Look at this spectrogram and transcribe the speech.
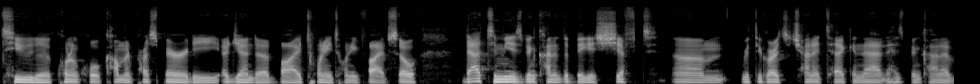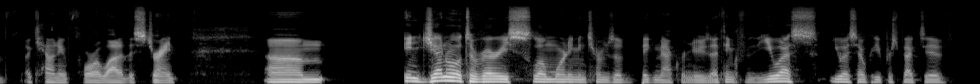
to the quote unquote common prosperity agenda by 2025. So that to me has been kind of the biggest shift um, with regards to China tech, and that has been kind of accounting for a lot of the strength. Um, in general, it's a very slow morning in terms of big macro news. I think from the U.S. U.S. equity perspective,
